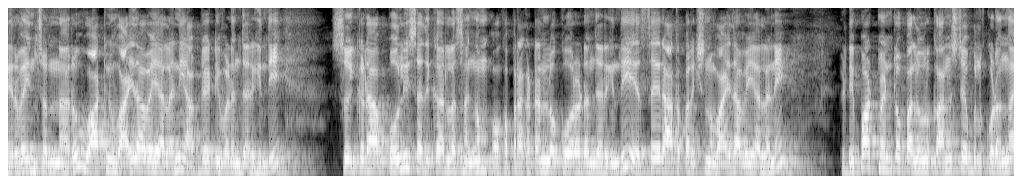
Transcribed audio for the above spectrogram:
నిర్వహించనున్నారు. వాటిని వాయిదా వేయాలని అప్డేట్ ఇవ్వడం జరిగింది. సో ఇక్కడ పోలీస్ అధికారుల సంఘం ఒక ప్రకటనలో కోరడం జరిగింది. ఎస్ఐ రాత పరీక్షను వాయిదా వేయాలని. డిపార్ట్మెంట్లో పలువురు కానిస్టేబుల్ కూడా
